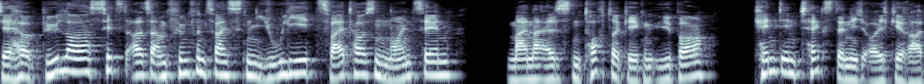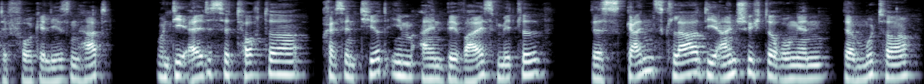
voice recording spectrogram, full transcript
Der Herr Bühler sitzt also am 25. Juli 2019 meiner ältesten Tochter gegenüber kennt den Text, den ich euch gerade vorgelesen hat, und die älteste Tochter präsentiert ihm ein Beweismittel, das ganz klar die Einschüchterungen der Mutter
